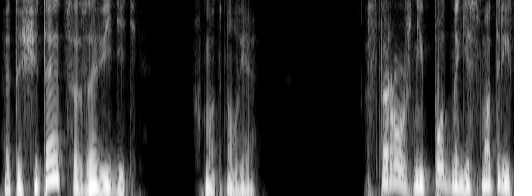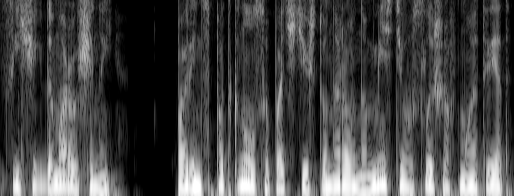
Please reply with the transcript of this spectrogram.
Это считается завидеть?» Хмыкнул я. «Осторожней, под ноги смотри, сыщик доморощенный!» Парень споткнулся почти что на ровном месте, услышав мой ответ.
